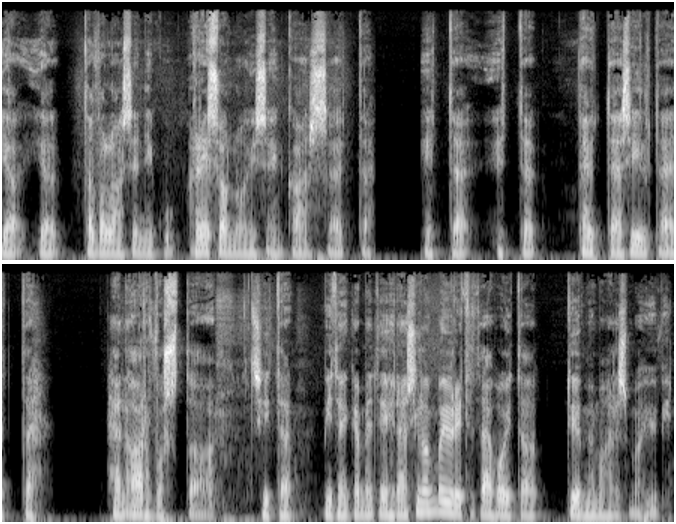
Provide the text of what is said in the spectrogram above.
ja, ja tavallaan se niin kuin resonoi sen kanssa, että, että, että näyttää siltä, että hän arvostaa sitä, miten me tehdään silloin, kun me yritetään hoitaa työmme mahdollisimman hyvin.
